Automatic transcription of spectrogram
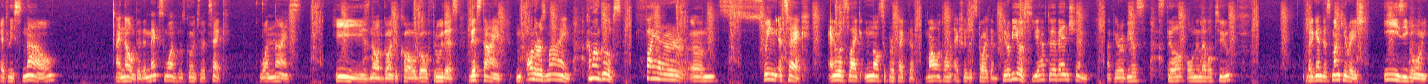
At least now, I know that the next one who's going to attack one nice, he is not going to go, go through this. This time, honor is mine. Come on, Gulps. Fire um, swing attack. And it was like not super effective. Mammouton actually destroyed him. Pyrobius, you have to avenge him. My Pyrobius still only level 2. But again, this Monkey Rage, easy going,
